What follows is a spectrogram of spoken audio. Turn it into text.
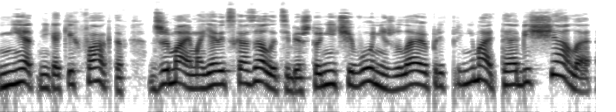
нет никаких фактов. Джимайма, я ведь сказала тебе, что ничего не желаю предпринимать. Ты обещала».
